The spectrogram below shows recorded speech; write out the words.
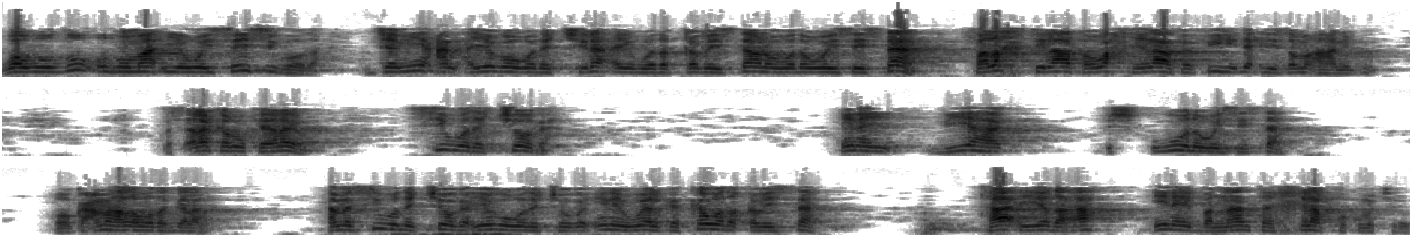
wa wuduu'uhumaa iyo weysaysigooda jamiican ayagoo wada jira ay wada qabaystaan oo wada weysaystaan fala ikhtilaafa wax khilaafa fiihi dhexdiisa ma ahanin bu mas'alo kaluu keenayo si wada jooga inay biyaha ugu wada weysaystaan oo gacmaha la wada galaan ama si wada jooga iyagoo wada jooga inay weelka ka wada qabaystaan taa iyada ah inay bannaan tahay khilaafka kuma jiro.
